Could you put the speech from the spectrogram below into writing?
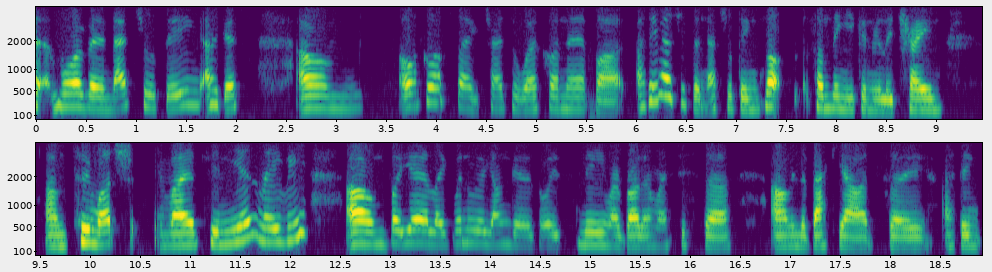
more of a natural thing. I guess um, of course, like try to work on it, but I think that's just a natural thing. It's not something you can really train um, too much, in my opinion, maybe. Um, but yeah, like when we were younger, it's always me, my brother, and my sister um, in the backyard. So I think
